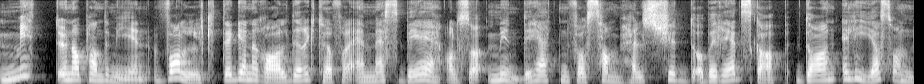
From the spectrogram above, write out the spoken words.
midt under pandemien valgte generaldirektør for MSB, altså Myndigheten for Samhällsskydd og Beredskap, Dan Eliasson,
